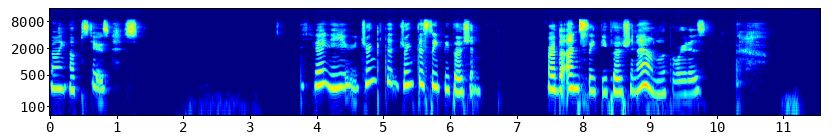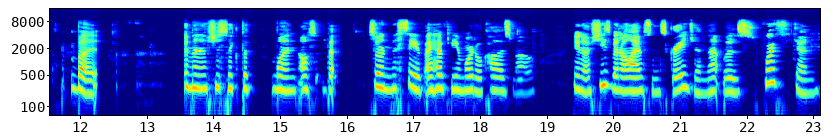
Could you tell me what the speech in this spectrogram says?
going upstairs? Yeah, you drink the drink the sleepy potion. Or the unsleepy potion. I don't know what the word is. But and then it's just like the one also that so in this save I have the immortal Cosmo. You know, she's been alive since Grey Gen. That was fourth gen.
